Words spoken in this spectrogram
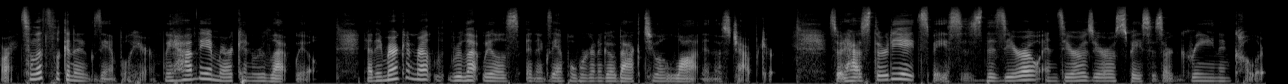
All right, so let's look at an example here. We have the American roulette wheel. Now the American roulette wheel is an example we're going to go back to a lot in this chapter. So it has 38 spaces. The 0 and 0, 0 spaces are green in color.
